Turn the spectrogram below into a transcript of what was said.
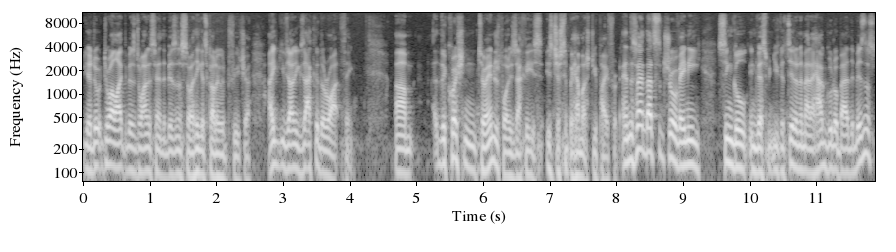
Do, do I like the business? Do I understand the business? So I think it's got a good future. I think you've done exactly the right thing. Um, the question to Andrew's point exactly is, is just simply how much do you pay for it? And the same, that's true of any single investment you consider, no matter how good or bad the business,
